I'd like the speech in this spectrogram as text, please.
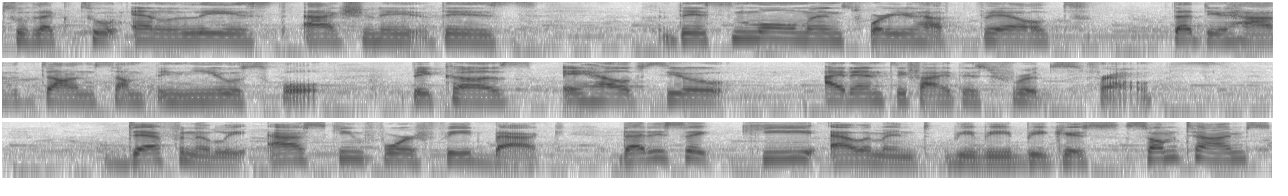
to like to enlist actually this these moments where you have felt that you have done something useful because it helps you identify these strengths. Definitely asking for feedback. That is a key element, Vivi, because sometimes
